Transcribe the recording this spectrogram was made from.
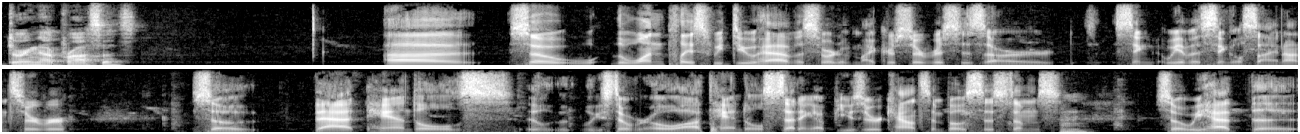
during that process? Uh so w- the one place we do have a sort of microservice is our sing- we have a single sign-on server. So that handles at least over OAuth handles setting up user accounts in both systems. Hmm. So we had the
